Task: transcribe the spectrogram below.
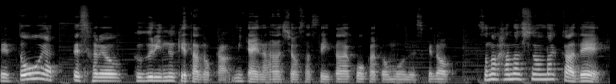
で、どうやってそれをくぐり抜けたのかみたいな話をさせていただこうかと思うんですけど、その話の中で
